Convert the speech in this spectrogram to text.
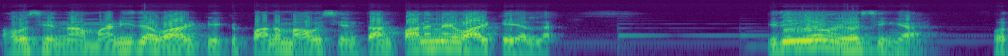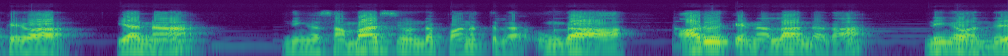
அவசியம்தான் மனித வாழ்க்கைக்கு பணம் அவசியம்தான். பணமே வாழ்க்கை அல்ல. இதையும் யோசிங்க. ஓகேவா ஏன்னா நீங்கள் சம்பாரிச்சு வந்த பணத்தில் உங்கள் ஆரோக்கியம் நல்லா இருந்தால் தான் நீங்கள் வந்து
